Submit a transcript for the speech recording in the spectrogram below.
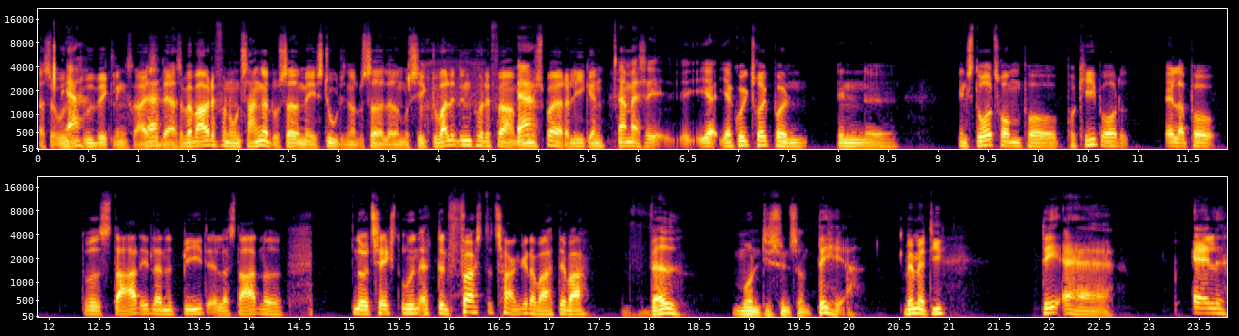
altså ud, Ja. udviklingsrejse Ja. der, altså hvad var det for nogle tanker, du sad med i studiet, når du sad og lavede musik? Du var lidt inde på det før, men ja. nu spørger jeg dig lige igen. Jamen altså, jeg, jeg kunne ikke trykke på en, en, øh, en stortromme på, på keyboardet, eller på, du ved, starte et eller andet beat, eller starte noget, noget tekst, uden at den første tanke, der var, det var, hvad må de synes om det her? Hvem er de? Det er alle,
